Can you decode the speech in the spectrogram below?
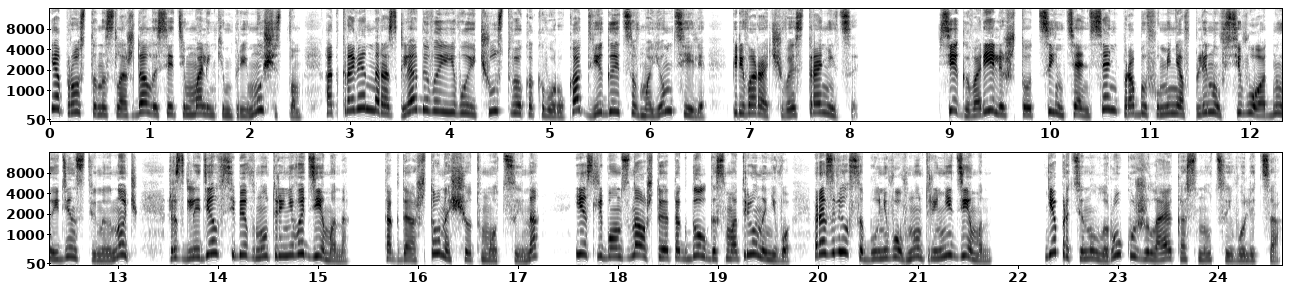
Я просто наслаждалась этим маленьким преимуществом, откровенно разглядывая его и чувствуя, как его рука двигается в моем теле, переворачивая страницы. Все говорили, что Цинь Тянь-Сянь, пробыв у меня в плену всего одну единственную ночь, разглядел в себе внутреннего демона. Тогда что насчет Мо Цина? Если бы он знал, что я так долго смотрю на него, развился бы у него внутренний демон. Я протянула руку, желая коснуться его лица.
